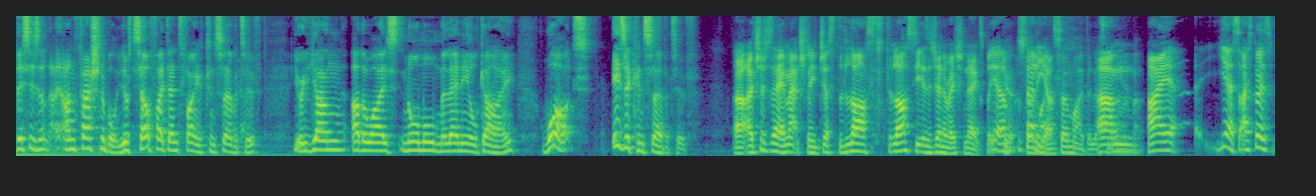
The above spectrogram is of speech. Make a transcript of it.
This isn't unfashionable. You're self identifying as conservative. You're a young, otherwise normal millennial guy. What is a conservative? Uh, I should say I'm actually just the last the last year is a Generation X, but yeah, I'm Yeah, so fairly I- young. so am I, but let's um. I yes, I suppose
